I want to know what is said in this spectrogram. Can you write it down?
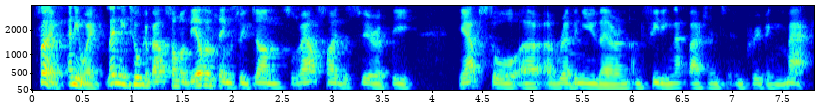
So anyway, let me talk about some of the other things we've done sort of outside the sphere of the, the App Store uh, revenue there and, and feeding that back into improving Mac.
